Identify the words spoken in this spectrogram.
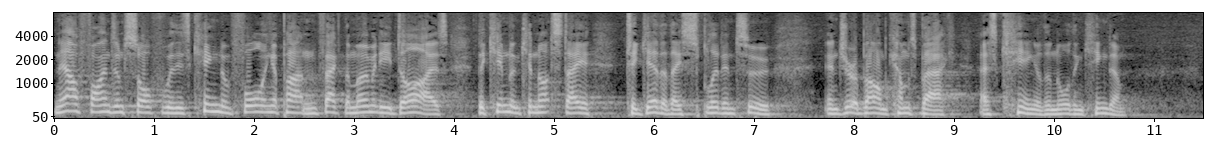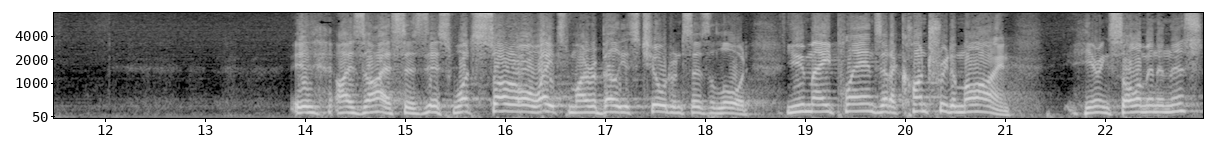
now finds himself with his kingdom falling apart. In fact, the moment he dies, the kingdom cannot stay together. They split in two. And Jeroboam comes back as king of the northern kingdom. Isaiah says this What sorrow awaits my rebellious children, says the Lord. You made plans that are contrary to mine. Hearing Solomon in this?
